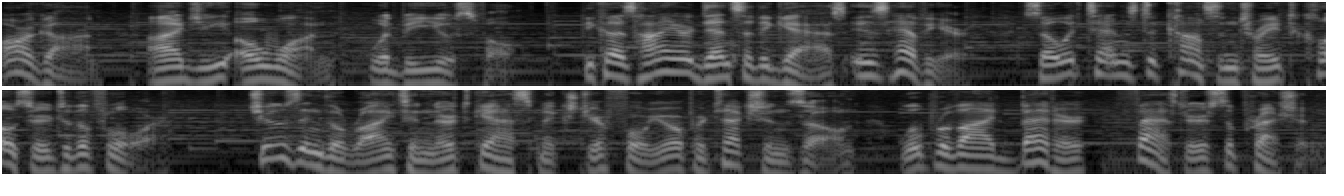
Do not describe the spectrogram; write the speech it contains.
argon, IG-01, would be useful because higher density gas is heavier, so it tends to concentrate closer to the floor. Choosing the right inert gas mixture for your protection zone will provide better, faster suppression.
